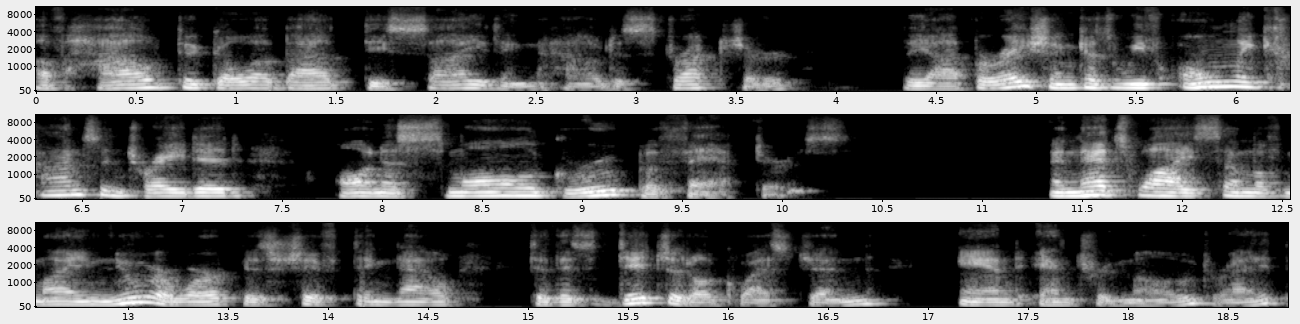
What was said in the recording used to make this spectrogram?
of how to go about deciding how to structure the operation because we've only concentrated on a small group of factors. And that's why some of my newer work is shifting now to this digital question and entry mode, right?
